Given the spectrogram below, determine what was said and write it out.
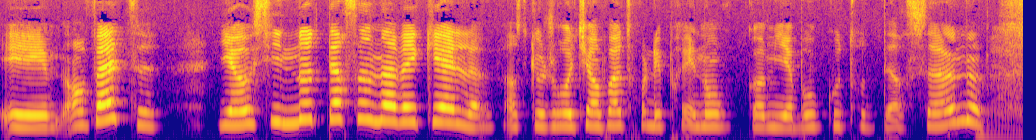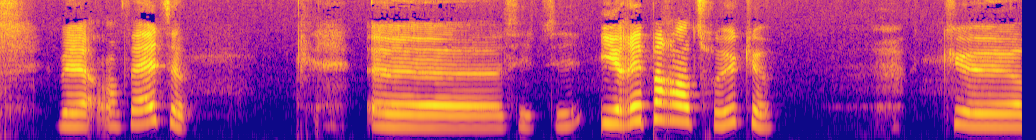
Et en fait, il y a aussi une autre personne avec elle. Parce que je retiens pas trop les prénoms comme il y a beaucoup trop de personnes. Mais en fait, euh, c'était. Il répare un truc. Que.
